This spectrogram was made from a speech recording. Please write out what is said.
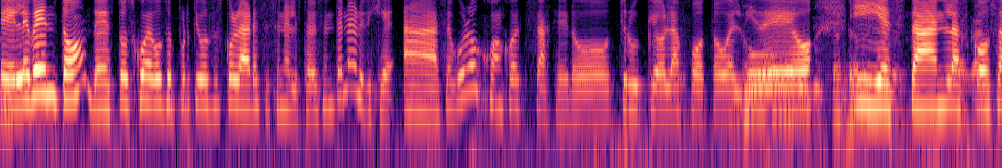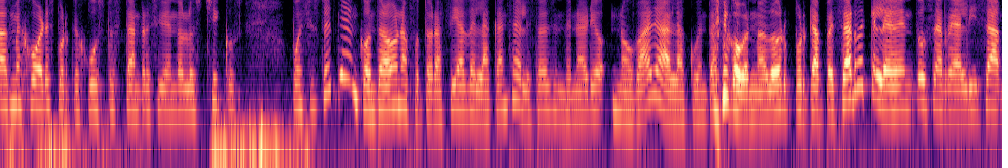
El evento de estos Juegos Deportivos Escolares es en el Estadio Centenario. Y dije, ah, seguro Juanjo exageró, truqueó la foto, el video, pues, y están las cosas mejores porque justo están recibiendo los chicos. Pues si usted quiere encontrar una fotografía de la cancha del Estadio Centenario, no vaya a la cuenta del gobernador, porque a pesar de que el evento se realiza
